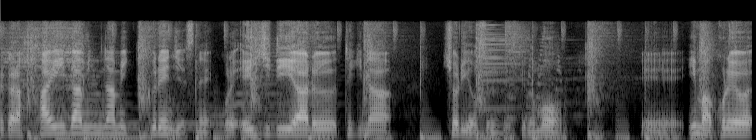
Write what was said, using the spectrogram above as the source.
それから、ハイダイナミックレンジですね。これ、HDR 的な処理をするんですけども、えー、今、これ、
